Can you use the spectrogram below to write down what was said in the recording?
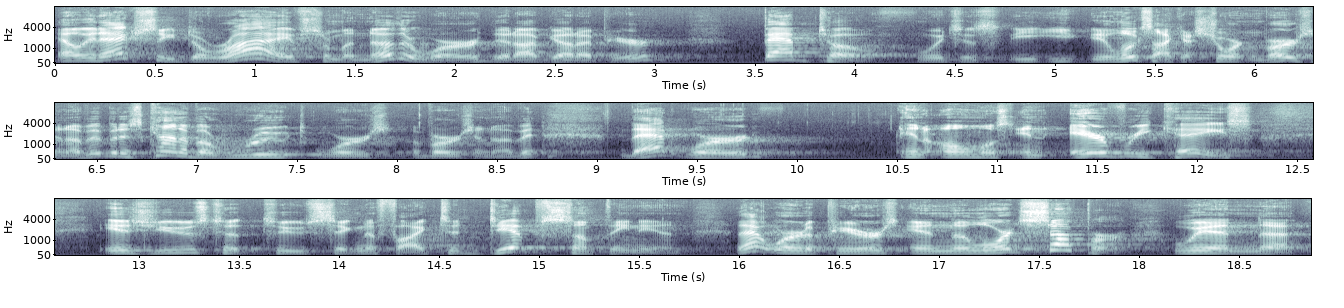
Now, it actually derives from another word that I've got up here, bapto, which is, it looks like a shortened version of it, but it's kind of a root version of it. That word, in almost in every case, is used to, to signify to dip something in. That word appears in the Lord's Supper when uh,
